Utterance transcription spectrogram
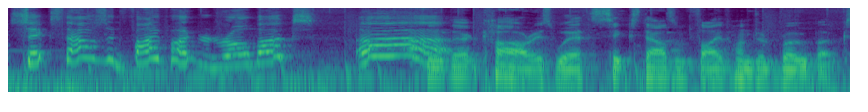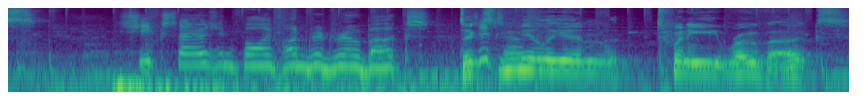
6,500 robux. Ah! That- That car is worth 6,500 Robux. 6,500 Robux. Six million twenty Robux.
